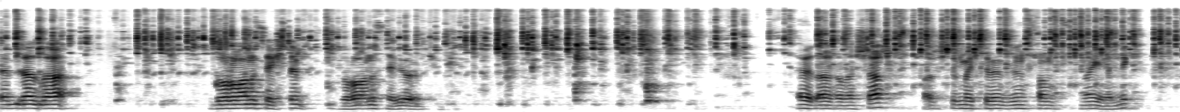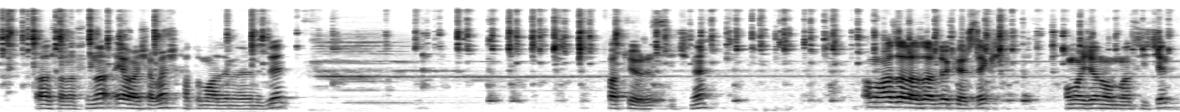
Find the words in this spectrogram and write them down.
Ben biraz daha zor olanı seçtim. Zor olanı seviyorum çünkü. Evet arkadaşlar karıştırma işlemimizin sonuna geldik. Daha sonrasında yavaş yavaş katı malzemelerimizi katıyoruz içine. Ama azar azar dökersek homojen olması için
